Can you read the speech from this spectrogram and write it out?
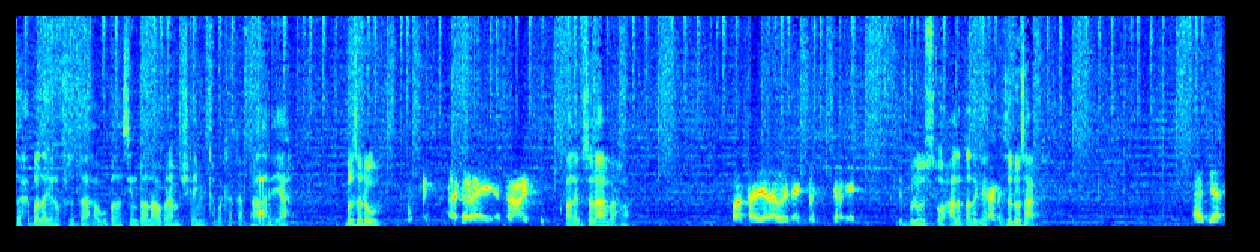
saaxiibada ayaynu fursada ugu badan siin doonaa oo barnaamijka iminkaba ka qayb qaadanaya bal soo dhow waalaykum salaam waraxmat waa taageeraha weyn blues oo xaalad adag ah soo dhow sacab aad iyo aad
